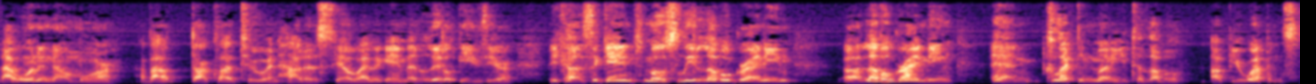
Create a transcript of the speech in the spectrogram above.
that want to know more about Dark Cloud 2 and how to scale by the game a little easier because the game's mostly level grinding, uh, level grinding and collecting money to level up your weapons.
